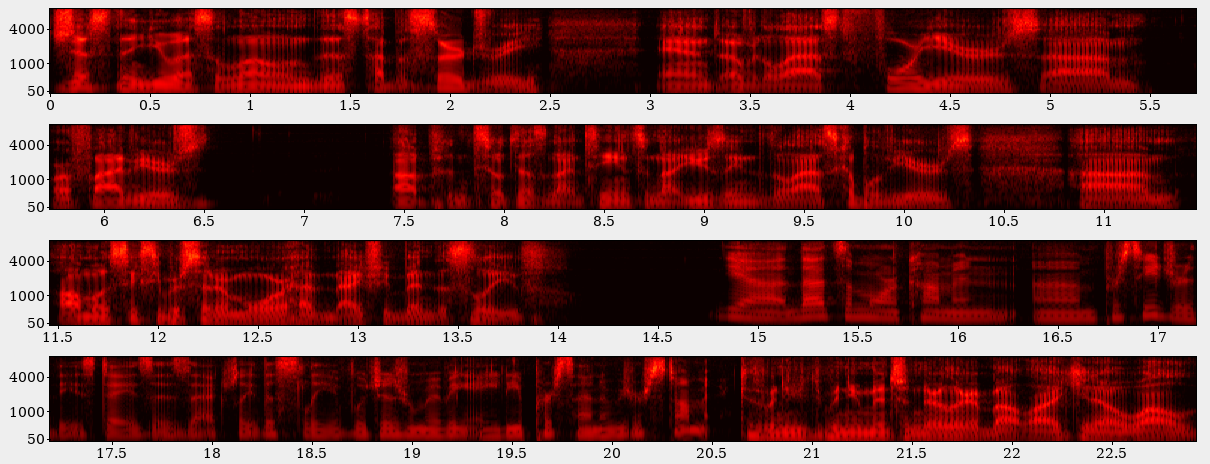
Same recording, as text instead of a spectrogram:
just in the U.S. alone this type of surgery. And over the last four years um, or five years, up until 2019, so not using the last couple of years, um, almost 60% or more have actually been the sleeve. Yeah, that's a more common um, procedure these days. Is actually the sleeve, which is removing eighty percent of your stomach. Because when you when you mentioned earlier about like you know, well,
